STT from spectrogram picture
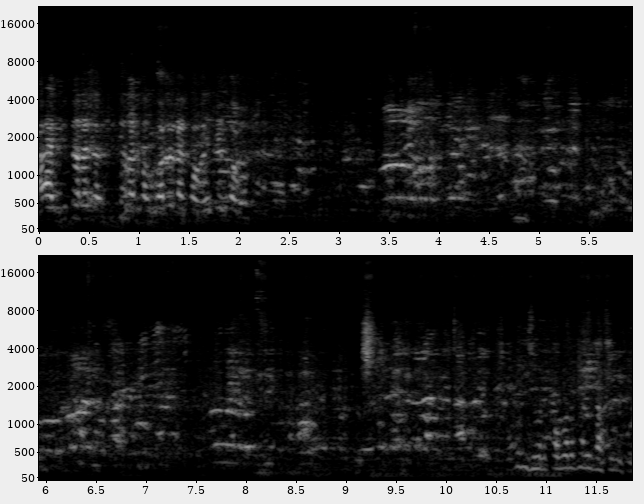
আর জুতা রাখা জুতা রাখা ঘরে রাখা এই দেখো পানি গাছে গেছে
